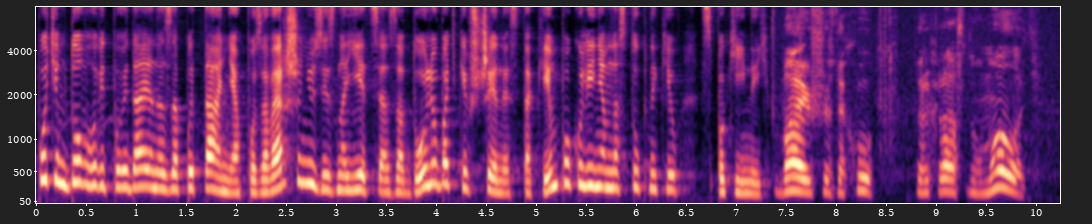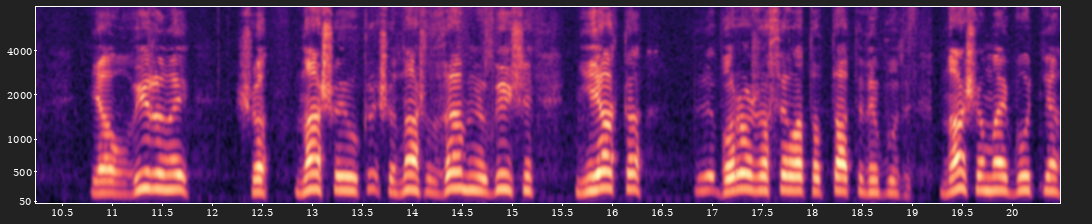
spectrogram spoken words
Потім довго відповідає на запитання. По завершенню зізнається за долю батьківщини з таким поколінням наступників спокійний. маючи таку прекрасну молодь, я уверений, що, нашою, що нашу землю більше ніяка е, ворожа сила топтати не буде. Наше майбутнє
